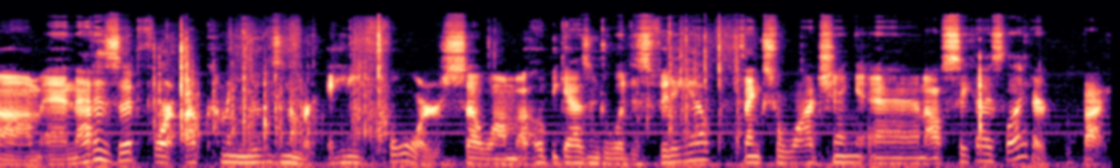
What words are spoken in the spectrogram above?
Um, and that is it for upcoming movies number 84. So um, I hope you guys enjoyed this video. Thanks for watching, and I'll see you guys later. Bye.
